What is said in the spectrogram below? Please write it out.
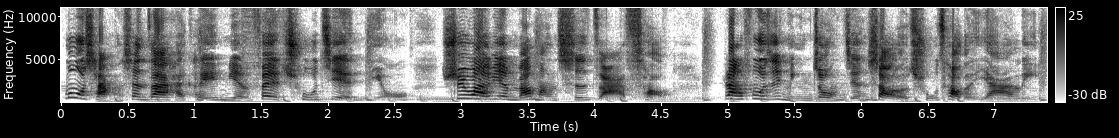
牧场现在还可以免费出借牛去外面帮忙吃杂草，让附近民众减少了除草的压力，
